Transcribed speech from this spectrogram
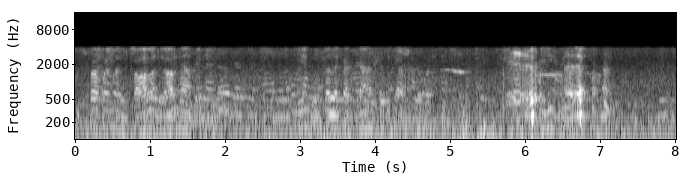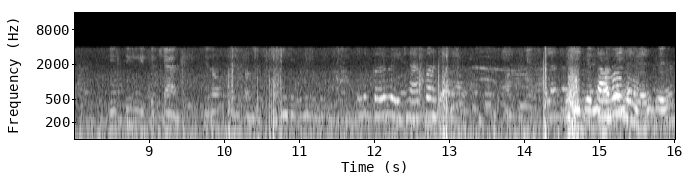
પુષ્પા પહેલા સવાલનો જવાબ ના આપે એ પૂછતા હતા કે આ ચાન્સ છે કે આ વ્યવસ્થિત He's thinking it's a chance, you know, from the એટલે કયું ભાઈ happen. वेजिटेरियन સાંભળો खाता છો? है वेजिटेरियन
